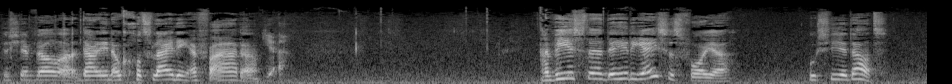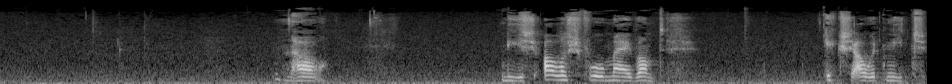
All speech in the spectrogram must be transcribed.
Dus je hebt wel uh, daarin ook Gods leiding ervaren. Ja. En wie is de, de Heer Jezus voor je? Hoe zie je dat? Nou, die is alles voor mij, want ik zou het niet...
